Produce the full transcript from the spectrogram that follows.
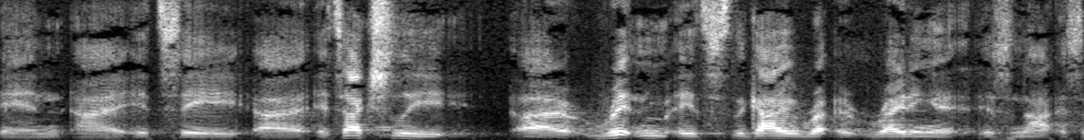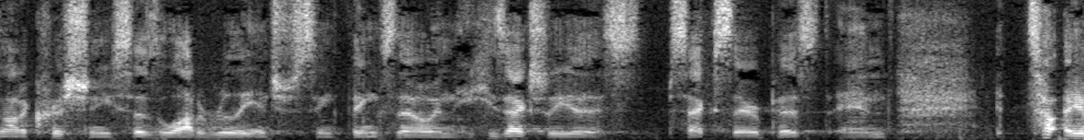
and uh, it's a uh, it's actually uh, written. It's the guy writing it is not is not a Christian. He says a lot of really interesting things though, and he's actually a sex therapist. And t-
